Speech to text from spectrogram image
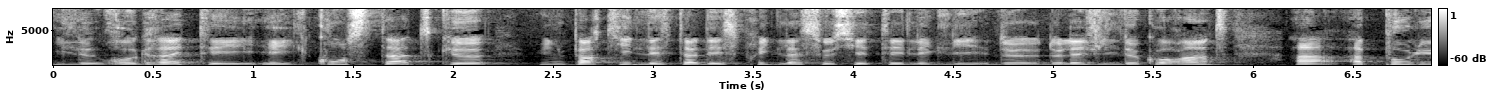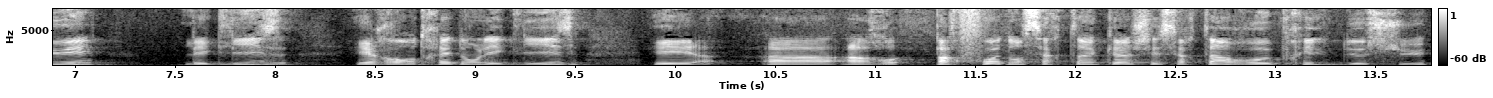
il regrette et, il constate qu'une partie de l'état d'esprit de la société de, la ville de Corinthe a, pollué l'Église et rentré dans l'Église et a, parfois, dans certains cas, chez certains, repris le dessus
